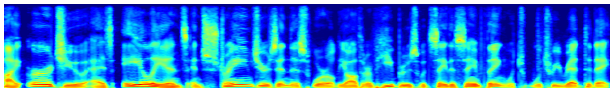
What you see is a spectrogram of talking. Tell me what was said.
I, urge you, as aliens and strangers in this world, the author of Hebrews would say the same thing, which, which we read today,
